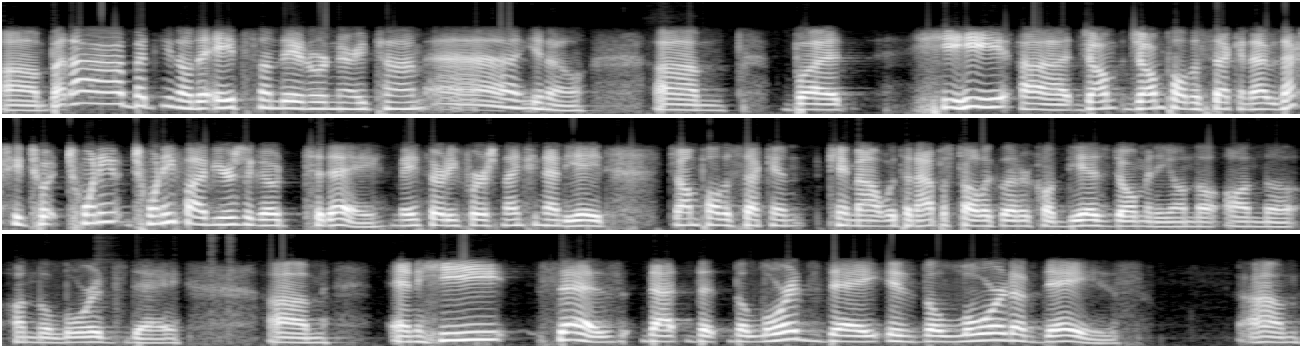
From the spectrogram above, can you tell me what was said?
um, but ah, but you know, the eighth Sunday in ordinary time, ah, you know, um, but he uh, John, John Paul II. That was actually tw- 20, 25 years ago today, May 31st, 1998. John Paul II came out with an apostolic letter called Dies Domini on the on the on the Lord's Day, um, and he says that the, the Lord's Day is the Lord of days. Um,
